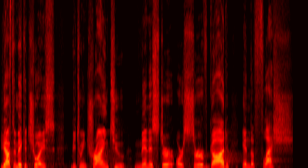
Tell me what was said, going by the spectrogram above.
You have to make a choice between trying to minister or serve God in the flesh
